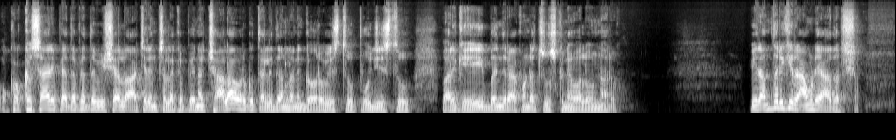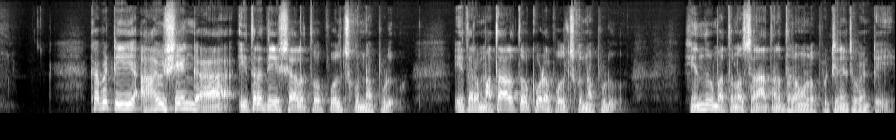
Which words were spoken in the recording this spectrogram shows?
ఒక్కొక్కసారి పెద్ద పెద్ద విషయాలు ఆచరించలేకపోయినా చాలా వరకు తల్లిదండ్రులని గౌరవిస్తూ పూజిస్తూ వారికి ఏ ఇబ్బంది రాకుండా చూసుకునే వాళ్ళు ఉన్నారు. వీరందరికీ రాముడి ఆదర్శం. కాబట్టి ఆ విషయంగా ఇతర దేశాలతో పోల్చుకున్నప్పుడు ఇతర మతాలతో కూడా పోల్చుకున్నప్పుడు హిందూ మతంలో సనాతన ధర్మంలో పుట్టినటువంటి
